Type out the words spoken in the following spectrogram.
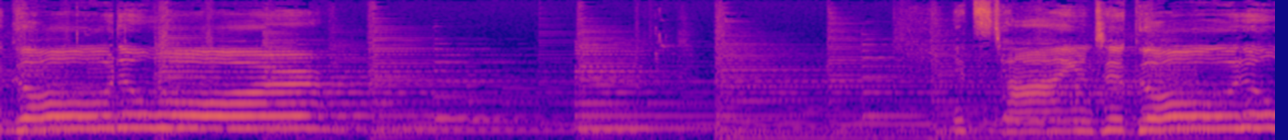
To go to war. It's time to go to war.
